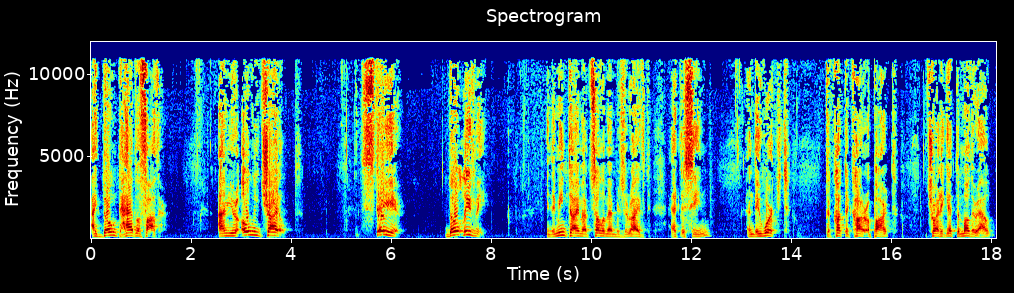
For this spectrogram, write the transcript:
I don't have a father. I'm your only child. Stay here. Don't leave me. In the meantime, Hatzalah members arrived at the scene and they worked to cut the car apart, try to get the mother out.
